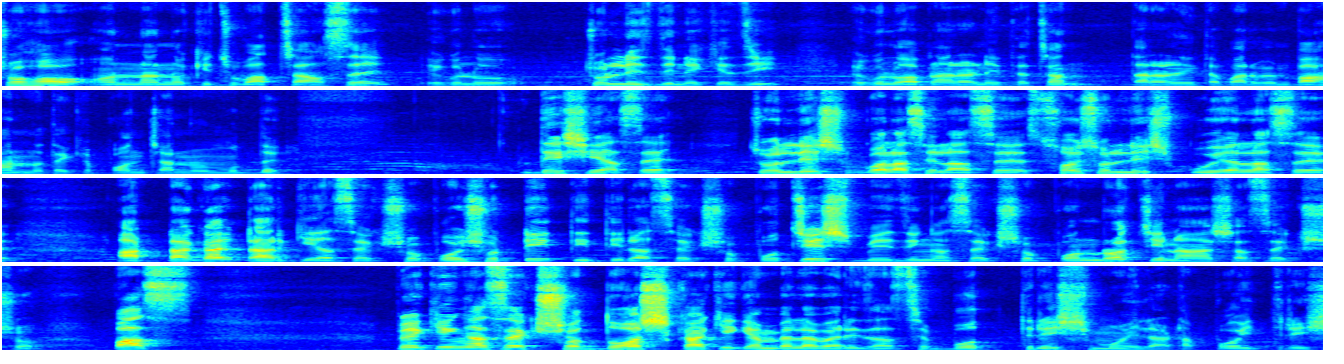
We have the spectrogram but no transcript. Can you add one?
সহ অন্যান্য কিছু বাচ্চা আছে, এগুলো চল্লিশ দিনে কেজি, এগুলো আপনারা নিতে চান, তারা নিতে পারবেন বাহান্ন থেকে পঞ্চান্নর মধ্যে। দেশি আছে, চল্লিশ, গলাশিলা আছে, ছয়চল্লিশ, কুয়েল আছে আট টাকায় টার্কি আছে একশো পঁয়ষট্টি, তিতির আছে একশো পঁচিশ বেজিং আছে একশো পনেরো, চীনা হাঁস আছে একশো পাঁচ। পেকিং আছে একশো দশ, কাকি ক্যাম্বেলাবারিজ আছে বত্রিশ, মহিলাটা পঁয়ত্রিশ।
